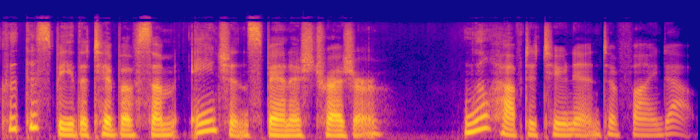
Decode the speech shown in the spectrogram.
Could this be the tip of some ancient Spanish treasure? We'll have to tune in to find out.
